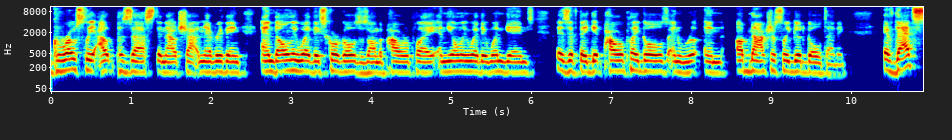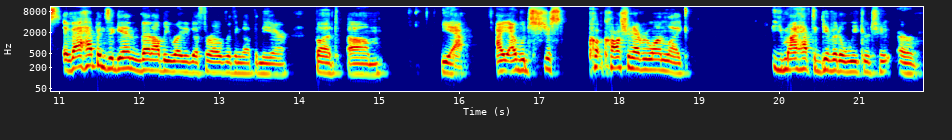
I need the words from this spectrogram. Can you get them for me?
grossly outpossessed and outshot and everything. And the only way they score goals is on the power play, and the only way they win games is if they get power play goals and and obnoxiously good goaltending. If that's if that happens again, then I'll be ready to throw everything up in the air. But um, yeah, I, I would just ca- caution everyone like you might have to give it a week or two, or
